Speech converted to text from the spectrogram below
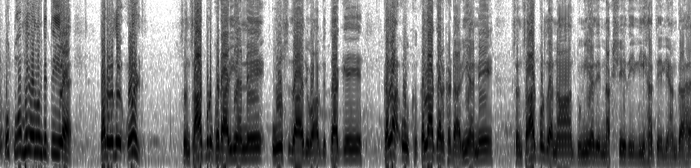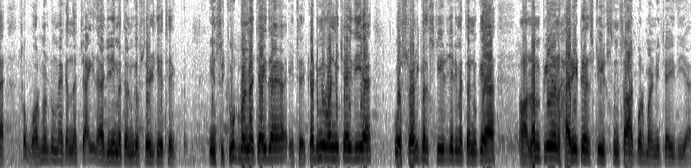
ਉਹ ਤੋਹਫੇ ਵੱਲੋਂ ਦਿੱਤੀ ਹੈ। ਪਰ ਉਹਦੇ ਉਲਟ ਸੰਸਾਰਪੁਰ ਖਿਡਾਰੀਆਂ ਨੇ ਉਸ ਦਾ ਜਵਾਬ ਦਿੱਤਾ ਕਿ ਕਲਾ, ਉਹ ਕਲਾਕਾਰ ਖਿਡਾਰੀਆਂ ਨੇ ਸੰਸਾਰਪੁਰ ਦਾ ਨਾਂ ਦੁਨੀਆ ਦੇ ਨਕਸ਼ੇ ਦੀ ਲੀਹਾਂ ਤੇ ਲਿਆਂਦਾ ਹੈ। ਸੋ ਗਵਰਨਮੈਂਟ ਨੂੰ ਮੈਂ ਕਹਿੰਦਾ ਚਾਹੀਦਾ ਜਿਹੜੀ ਮੈਂ ਤੁਹਾਨੂੰ ਫੈਸਿਲਿਟੀ ਇੱਥੇ ਇੰਸਟੀਚਿਊਟ ਬਣਨਾ ਚਾਹੀਦਾ ਹੈ, ਇੱਥੇ ਅਕੈਡਮੀ ਬਣਨੀ ਚਾਹੀਦੀ ਹੈ। ਉਹ ਹਿਸਟੋਰੀਕਲ ਸਟਰੀਟ ਜਿਹੜੀ ਮੈਂ ਤੁਹਾਨੂੰ ਕਿਹਾ ओलंपियन हेरिटेज स्ट्रीट संसारपुर बननी चाहिए है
